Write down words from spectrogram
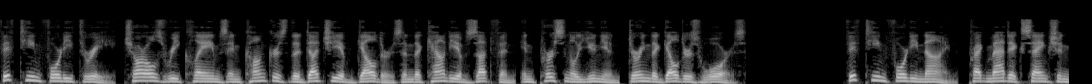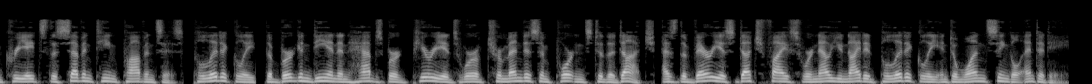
1543, Charles reclaims and conquers the Duchy of Guelders and the County of Zutphen in personal union, during the Guelders Wars. 1549, Pragmatic Sanction creates the Seventeen Provinces. Politically, the Burgundian and Habsburg periods were of tremendous importance to the Dutch, as the various Dutch fiefs were now united politically into one single entity.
